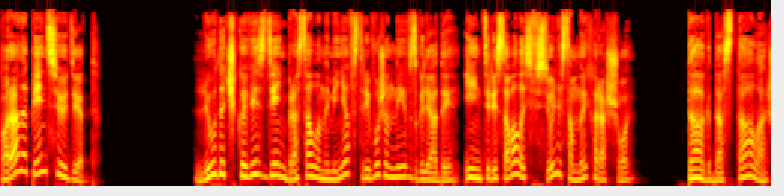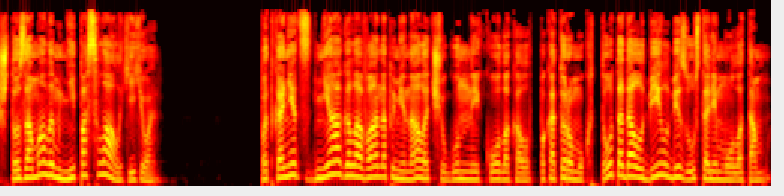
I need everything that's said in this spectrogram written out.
Пора на пенсию, дед. Людочка весь день бросала на меня встревоженные взгляды и интересовалась, все ли со мной хорошо. Так достала, что за малым не послал ее. Под конец дня голова напоминала чугунный колокол, по которому кто-то долбил без устали молотом.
